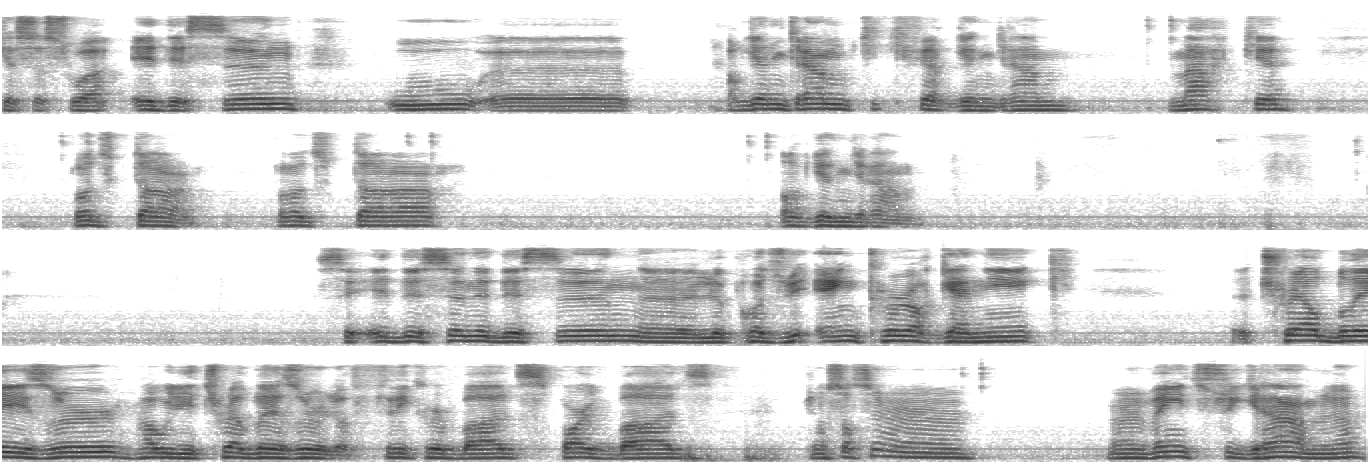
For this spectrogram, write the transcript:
que ce soit Edison ou euh. Qui, qui fait organigramme? marque, producteur, producteur, organigramme. C'est Edison Edison, euh, le produit Anchor organique, euh, Trailblazer, ah oui, les Trailblazer, le Flicker Buds, Spark Buds. Puis on sorti un, un 28 grammes, là.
